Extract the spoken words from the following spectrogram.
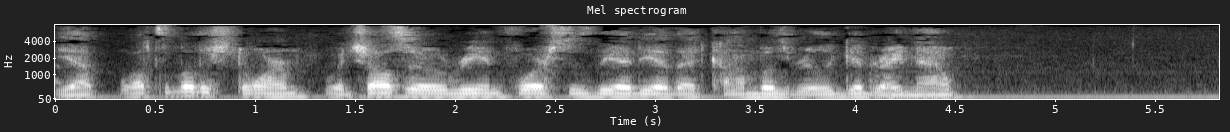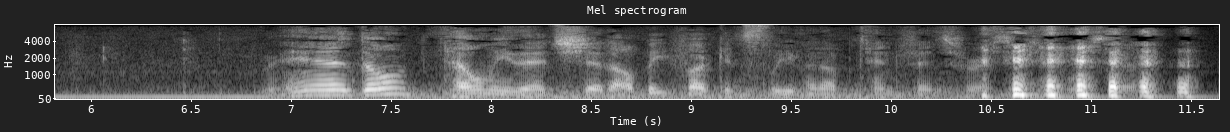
Yep. Lots of other Storm, which also reinforces the idea that combo's really good right now. Man, don't tell me that shit. I'll be fucking sleeving up tin fins for a situation.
